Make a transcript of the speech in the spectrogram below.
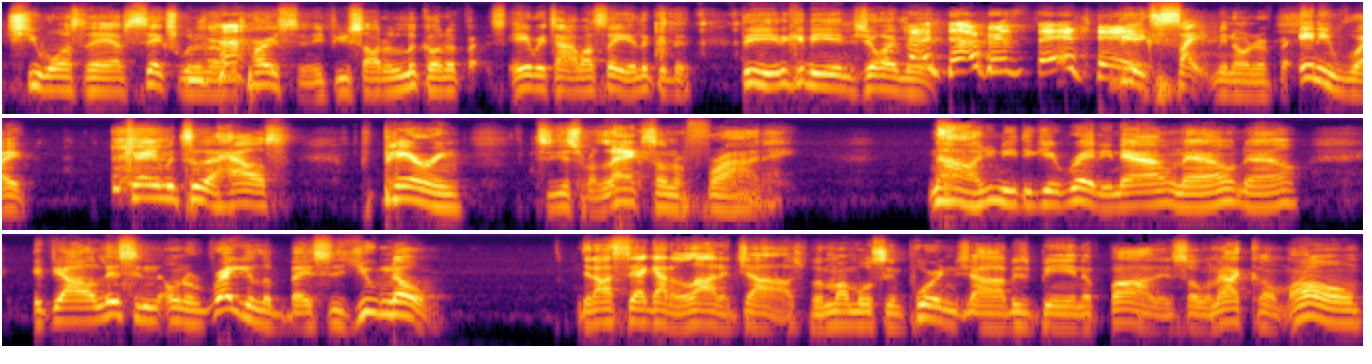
She wants to have sex with another person. If you saw the look on her face, every time I say it, look at the, the look at the enjoyment. I never said that. the excitement on her face. Anyway, came into the house preparing to just relax on a Friday. Nah, you need to get ready now, now, now. If y'all listen on a regular basis, you know that I say I got a lot of jobs, but my most important job is being a father. So when I come home,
